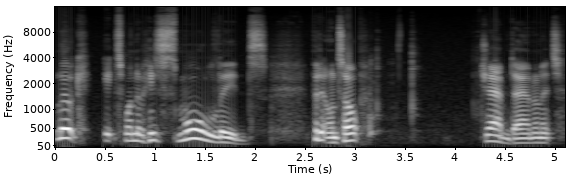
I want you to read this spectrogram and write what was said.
Look, it's one of his small lids. Put it on top, jab down on it,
